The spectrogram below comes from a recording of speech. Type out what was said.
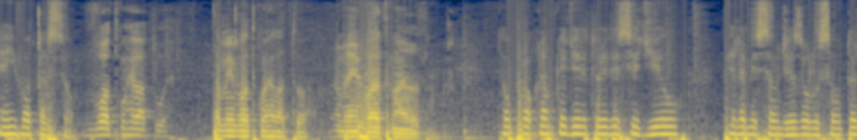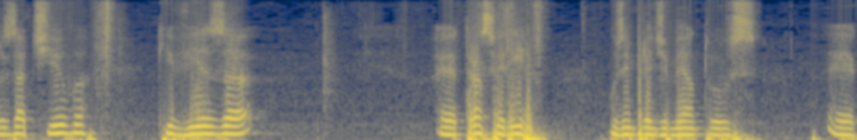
Em votação. Voto com o relator. Também voto com o relator. Também voto com ela. Então, proclamo que a diretoria decidiu pela emissão de resolução autorizativa que visa eh, transferir os empreendimentos eh,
